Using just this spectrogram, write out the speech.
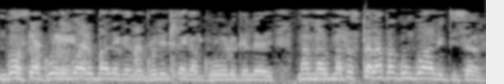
Nkosi kakhulu Ngiyacela. nkwali ubaleka kakhulu intle kakhulu ke leyo. Ma- ma- Masesiqala apha kunkwali tishara.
